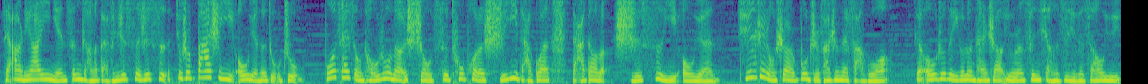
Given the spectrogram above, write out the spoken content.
在二零二一年增长了百分之四十四，就是八十亿欧元的赌注。博彩总投入呢，首次突破了十亿大关，达到了十四亿欧元。其实这种事儿不止发生在法国，在欧洲的一个论坛上，有人分享了自己的遭遇。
